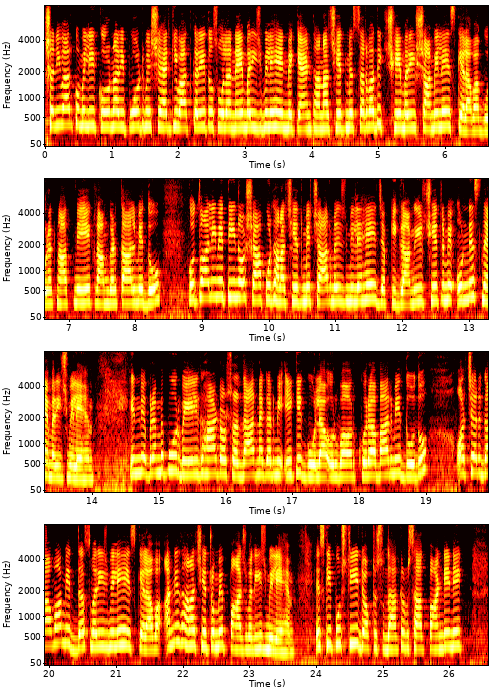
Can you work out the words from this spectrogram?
शनिवार को मिली कोरोना रिपोर्ट में शहर की बात करें तो सोलह नए मरीज़ मिले हैं। इनमें कैंट थाना क्षेत्र में सर्वाधिक छह मरीज़ शामिल हैं। इसके अलावा गोरखनाथ में एक, रामगढ़ ताल में दो, कोतवाली में तीन और शाहपुर थाना क्षेत्र में चार मरीज़ मिले हैं, जबकि ग्रामीण क्षेत्र में उन्नीस नए मरीज़ मिले हैं। इनमें ब्रह्मपुर, बेलघाट और सरदार नगर में एक एक गोला उर्वा और खुराबार में दो दो और चरगावा में 10 मरीज़ मिले हैं। इसके अलावा अन्य थाना क्षेत्रों में पाँच मरीज़ मिले हैं। इसकी पुष्टि डॉक्टर सुधाकर प्रसाद पांडे ने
